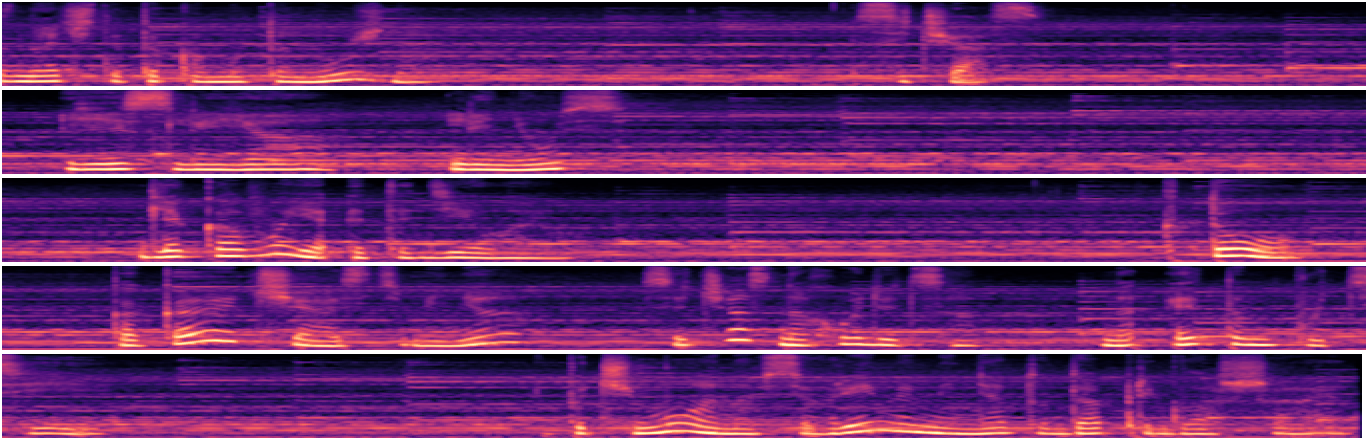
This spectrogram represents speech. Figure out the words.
значит это кому-то нужно сейчас. Если я ленюсь, для кого я это делаю? Кто, какая часть меня сейчас находится на этом пути? И почему она все время меня туда приглашает?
